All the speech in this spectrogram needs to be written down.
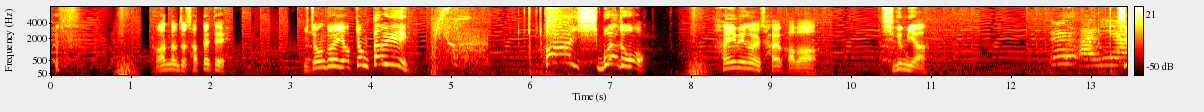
강한 남자 잣대때 이 정도의 역경 따위! 아이씨, 뭐야 저거! 타이밍을 잘 봐봐. 지금이야. 응 아니야 지...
